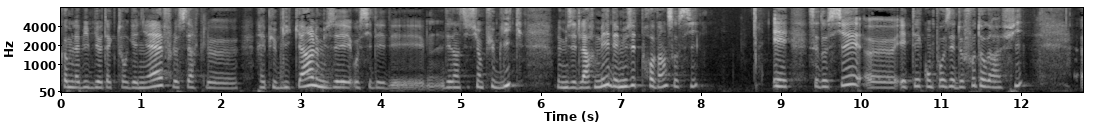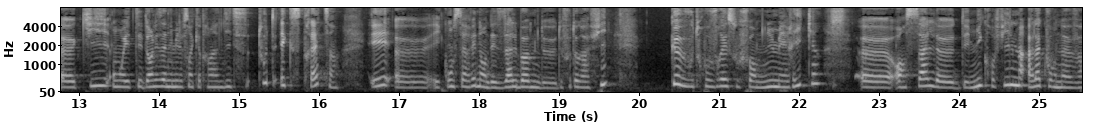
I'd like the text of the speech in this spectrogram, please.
comme la bibliothèque Tourguenieff, le Cercle républicain, le musée aussi des, institutions publiques, le musée de l'armée, des musées de province aussi. Et ces dossiers étaient composés de photographies qui ont été dans les années 1990 toutes extraites et, conservées dans des albums de photographies que vous trouverez sous forme numérique euh, en salle des microfilms à la Courneuve.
